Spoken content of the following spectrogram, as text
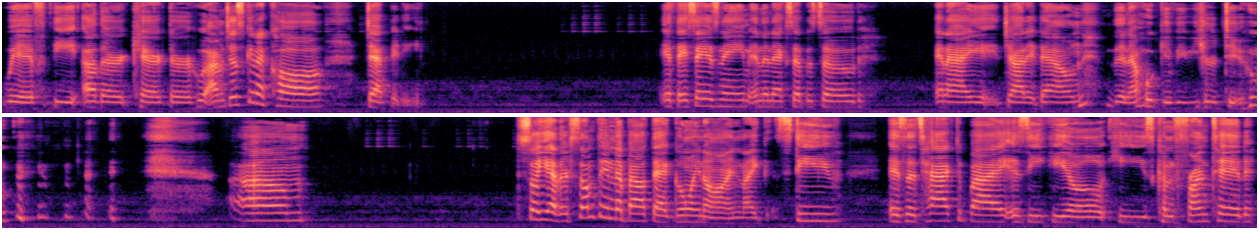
with the other character who I'm just going to call Deputy. If they say his name in the next episode and I jot it down, then I will give you your due. um so yeah, there's something about that going on. Like Steve is attacked by Ezekiel. He's confronted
